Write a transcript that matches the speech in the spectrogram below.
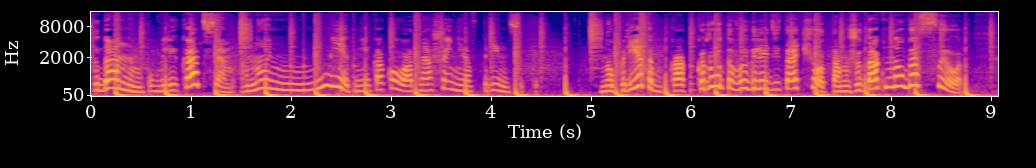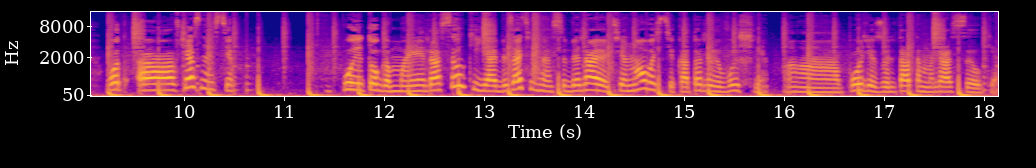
к данным публикациям, оно не имеет никакого отношения в принципе. Но при этом, как круто выглядит отчет, там же так много ссылок. Вот, а, в частности, по итогам моей рассылки я обязательно собираю те новости, которые вышли а, по результатам рассылки.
